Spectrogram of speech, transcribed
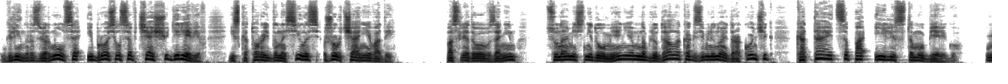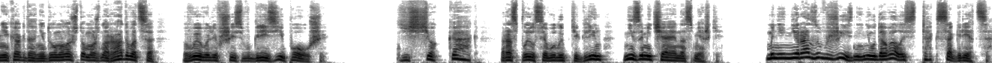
Глин развернулся и бросился в чащу деревьев, из которой доносилось журчание воды. Последовав за ним, Цунами с недоумением наблюдала, как земляной дракончик катается по илистому берегу. Никогда не думала, что можно радоваться, вывалившись в грязи по уши. «Еще как!» — расплылся в улыбке Глин, не замечая насмешки. Мне ни разу в жизни не удавалось так согреться.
